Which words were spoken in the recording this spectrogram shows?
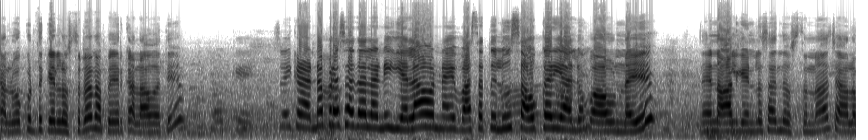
కల్వకుర్తికి వెళ్ళి వస్తున్నా నా పేరు కళావతి. ఓకే సో ఇక్కడ అన్నప్రసాదాలన్నీ ఎలా ఉన్నాయి? వసతులు సౌకర్యాలు? బాగున్నాయి. నేను నాలుగేండ్ల సంది వస్తున్నా చాలా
